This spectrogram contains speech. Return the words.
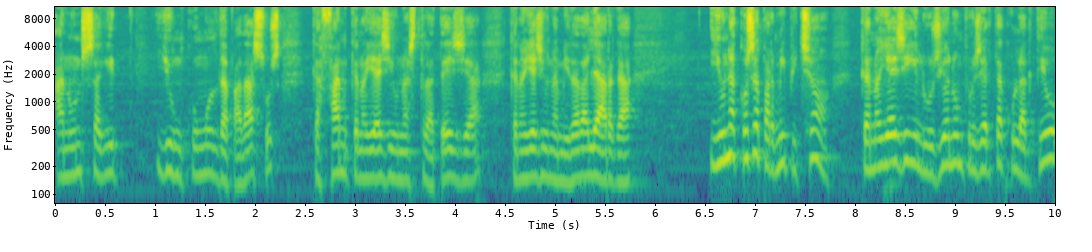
en un seguit i un cúmul de pedaços que fan que no hi hagi una estratègia, que no hi hagi una mirada llarga i una cosa per mi pitjor, que no hi hagi il·lusió en un projecte col·lectiu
